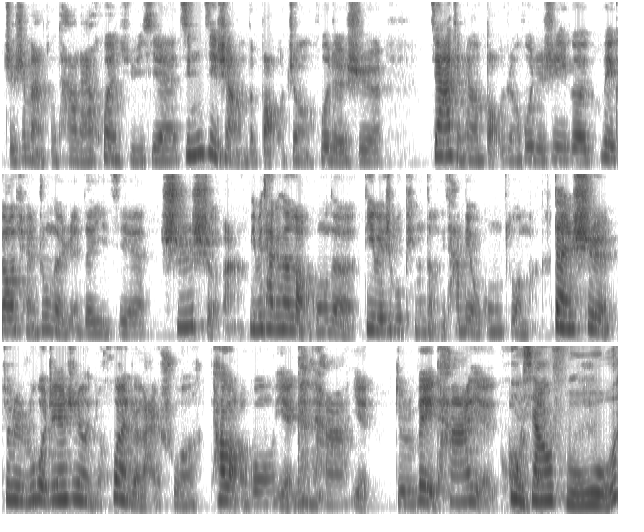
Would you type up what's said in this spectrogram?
只是满足他来换取一些经济上的保证，或者是家庭上的保证，或者是一个位高权重的人的一些施舍吧。因为她跟她老公的地位是不平等的，她没有工作嘛。但是，就是如果这件事情你换着来说，她老公也跟她，也就是为她也互相服务，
